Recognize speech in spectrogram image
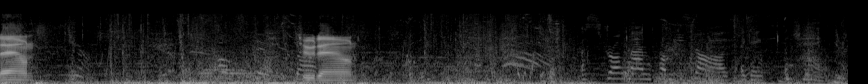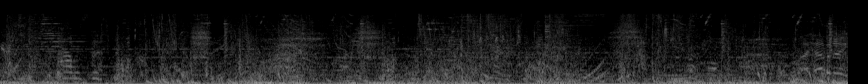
Down, two down. A strong man from the stars against a child. How is this? I have an aim.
